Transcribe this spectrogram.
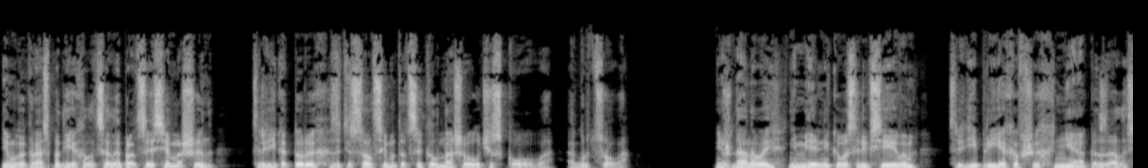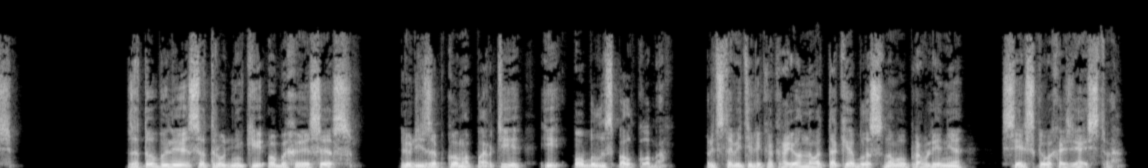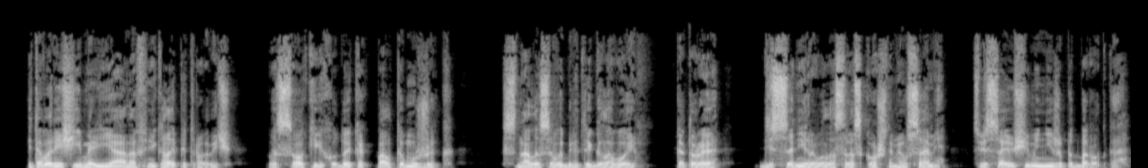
Ему как раз подъехала целая процессия машин, среди которых затесался мотоцикл нашего участкового, Огурцова. Ни Ждановой, ни Мельникова с Алексеевым среди приехавших не оказалось. Зато были сотрудники ОБХСС, люди из обкома партии и облисполкома, представители как районного, так и областного управления сельского хозяйства, и товарищ Емельянов Николай Петрович, высокий и худой, как палка мужик, с налысо выбритой головой, которая диссонировала с роскошными усами, свисающими ниже подбородка.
